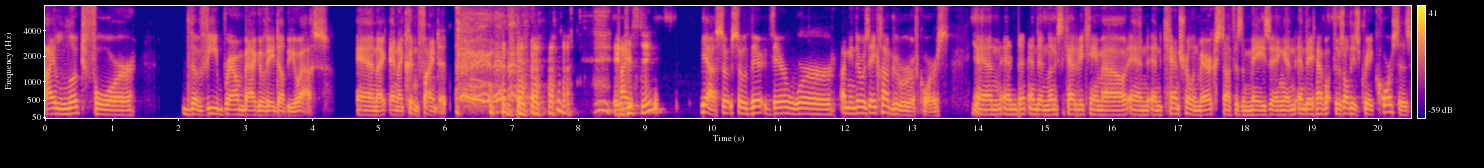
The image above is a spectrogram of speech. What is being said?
I looked for the V brown bag of AWS, and I and I couldn't find it. Interesting. I, yeah. So so there there were. I mean, there was a Cloud Guru, of course. Yeah. And and and then Linux Academy came out, and and Cantrill and Maarek stuff is amazing, and and they have there's all these great courses,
